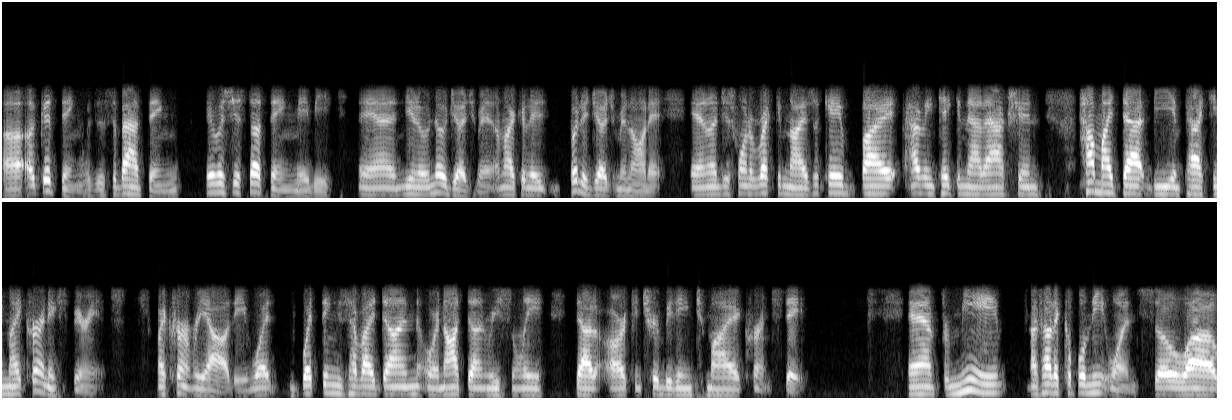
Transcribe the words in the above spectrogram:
uh, a good thing? Was this a bad thing? It was just a thing maybe. And you know no judgment. I'm not going to put a judgment on it. And i just want to recognize okay by having taken that action how might that be impacting my current experience my current reality? What what things have i done or not done recently that are contributing to my current state? And for me i've had a couple neat ones. So uh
